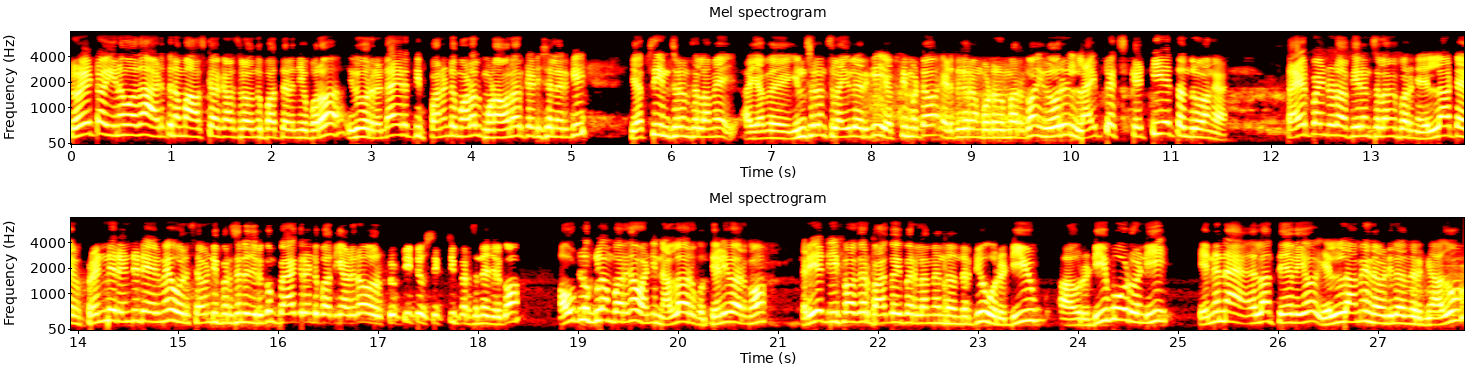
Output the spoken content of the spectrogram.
டொயேட்டோ இனோவா தான் அடுத்து நம்ம ஆஸ்கார் கார்ஸில் வந்து பார்த்து தெரிஞ்சு போகிறோம் இது ஒரு ரெண்டாயிரத்தி பன்னெண்டு மாடல் மூணு ஓனர் கண்டிஷனில் இருக்குது எஃப்சி இன்சூரன்ஸ் எல்லாமே இன்சூரன்ஸ் லைவ்ல இருக்கு. எஃப்சி மட்டும் எடுத்துக்கிற போட்டுற மாதிரி இருக்கும். இது ஒரு லைஃப் டேக்ஸ் கட்டியே தந்துருவாங்க. டயர் பாயிண்டோட அஃபியரன்ஸ் எல்லாமே பாருங்க. எல்லா டயர் ஃப்ரண்ட் ரெண்டு டயருமே ஒரு செவன்டி பர்சன்டேஜ் இருக்கும். பேக் ரெண்டு பாத்தீங்க அப்படின்னா ஒரு ஃபிஃப்டி டு சிக்ஸ்டி பர்சன்டேஜ் இருக்கும். அவுட்லுக்லாம் பாருங்க வண்டி நல்லா இருக்கும் தெளிவா இருக்கும் நிறைய டிஃபாகர் பேக் வைப்பர் எல்லாமே வந்து வந்திருக்கு. ஒரு டீ ஒரு டீ போர்டு வண்டி என்னென்ன எல்லாம் தேவையோ எல்லாமே இந்த வண்டியில் வந்துருக்குங்க அதுவும்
